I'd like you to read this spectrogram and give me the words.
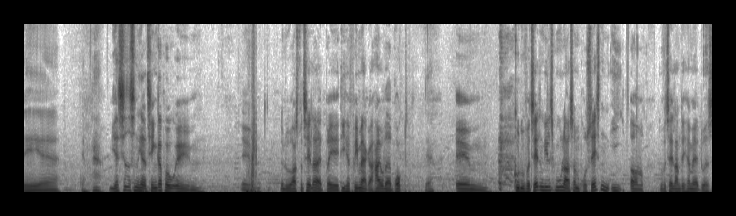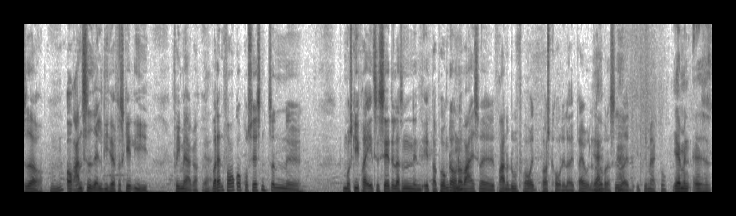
Det øh, Jeg sidder sådan her og tænker på, øh, øh, når du også fortæller, at øh, de her frimærker har jo været brugt. Ja. Øh, kunne du fortælle en lille smule også om processen i, og du fortæller om det her med, at du har siddet og, Mm. og renset alle de her forskellige frimærker. Ja. Hvordan foregår processen? Sådan, øh, måske fra A til Z, eller sådan en, et par punkter Mm. undervejs, øh, fra når du får et postkort eller et brev, eller Ja. ja. noget, hvor der sidder et, et frimærke på? Jamen, altså,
